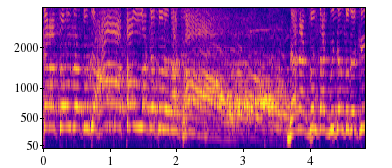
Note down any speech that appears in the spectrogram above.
কারা চলবে দুটো হাত আল্লাহকে তুলে দেখা দেন একজন তাকবি দেন তো দেখি।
